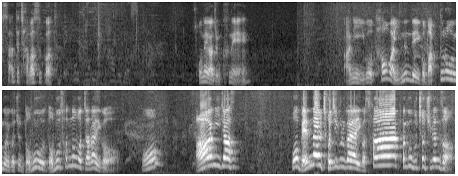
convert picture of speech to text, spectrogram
산테 잡았을 것 같은데. 손해가 좀 크네. 아니 이거 타워가 있는데 이거 막 들어오는 거 이거 좀 너무 너무 선 넘었잖아 이거. 어? 아니 자 뭐 맨날 저지불가야 이거 싹 방구 묻혀주면서.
